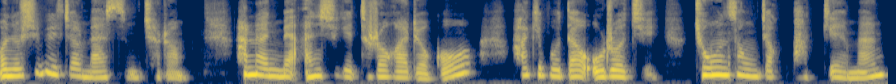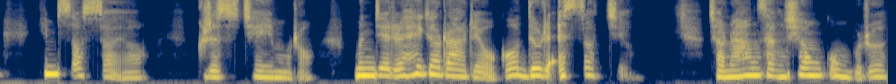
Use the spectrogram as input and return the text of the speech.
오늘 11절 말씀처럼 하나님의 안식에 들어가려고 하기보다 오로지 좋은 성적 받기에만 힘썼어요. 그래서 제 힘으로 문제를 해결하려고 늘 애썼지요. 저는 항상 시험 공부를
